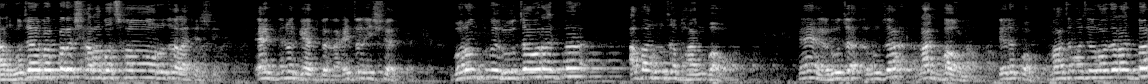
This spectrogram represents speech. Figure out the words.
আর রোজার ব্যাপারে সারা বছর রোজা রাখে সে। একদিনও গ্যাপ দেয় না, এটা নিষেধ। বরং তুমি রোজাও রাখবা, আবার রোজা ভাঙবাও। হ্যাঁ রোজা রোজা রাখবাও না, এরকম। মাঝে মাঝে রোজা রাখবা,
